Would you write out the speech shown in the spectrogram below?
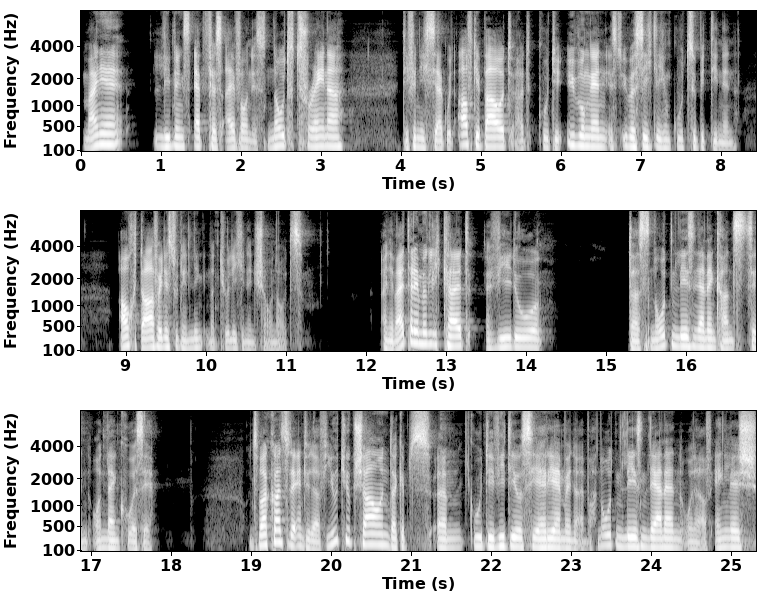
Meine Lieblings-App fürs iPhone ist Note Trainer. Die finde ich sehr gut aufgebaut, hat gute Übungen, ist übersichtlich und gut zu bedienen. Auch da findest du den Link natürlich in den Show Notes. Eine weitere Möglichkeit, wie du das Notenlesen lernen kannst, sind Online-Kurse. Und zwar kannst du da entweder auf YouTube schauen, da gibt es ähm, gute Videoserien, wenn du einfach Noten lesen lernen oder auf Englisch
